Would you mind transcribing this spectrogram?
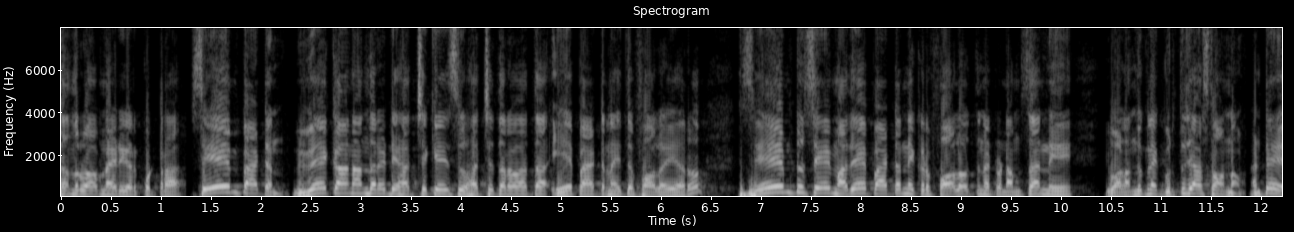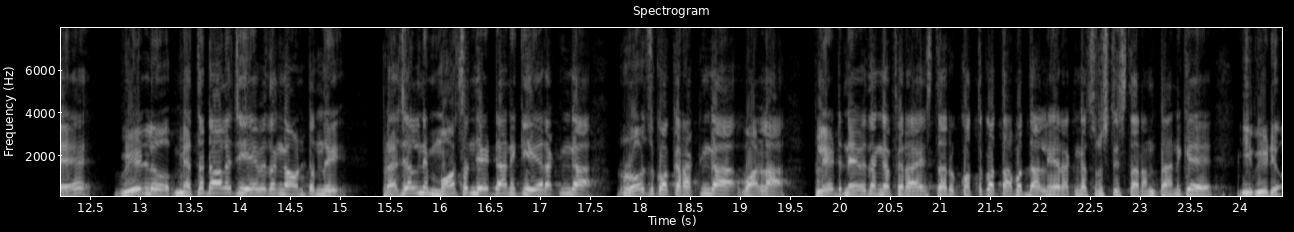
చంద్రబాబు నాయుడు గారు కుట్ర. సేమ్ ప్యాటర్న్. వివేకానంద రెడ్డి హత్య కేసు హత్య తర్వాత ఏ ప్యాటర్న్ అయితే ఫాలో అయ్యారో సేమ్ టు సేమ్ అదే ప్యాటర్న్ ఇక్కడ ఫాలో అవుతున్నటువంటి అంశాన్ని ఇవాళ అందుకనే గుర్తు చేస్తా ఉన్నాం. అంటే వీళ్ళు మెథడాలజీ ఏ విధంగా ఉంటుంది? ప్రజల్ని మోసం చేయడానికి ఏ రకంగా రోజుకొక రకంగా వాళ్ళ ప్లేట్ని ఏ విధంగా ఫిరాయిస్తారు కొత్త కొత్త అబద్ధాలను ఏ రకంగా సృష్టిస్తారు అనటానికే ఈ వీడియో.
